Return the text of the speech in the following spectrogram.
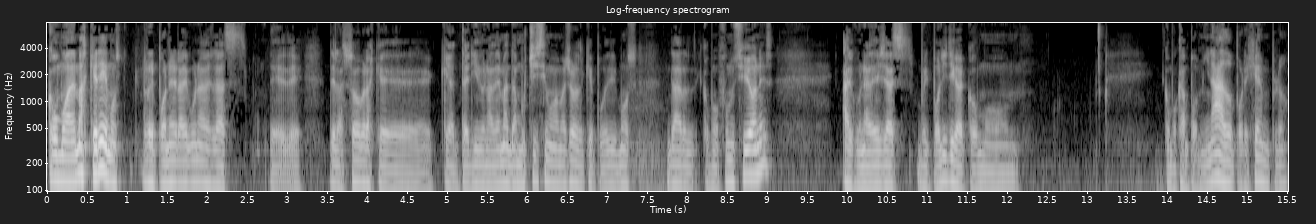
como además queremos reponer algunas de las de, de- de las obras que, que han tenido una demanda muchísimo mayor de que pudimos dar como funciones, alguna de ellas muy política como como Campo Minado, por ejemplo,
